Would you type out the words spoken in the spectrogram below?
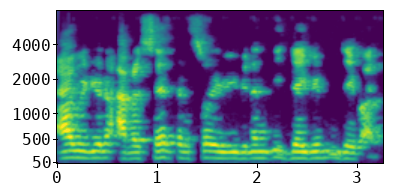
આ વિડીયોને આગળ શેર કરશો એવી વિનંતી. જય ભીમ, જય ભારત.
